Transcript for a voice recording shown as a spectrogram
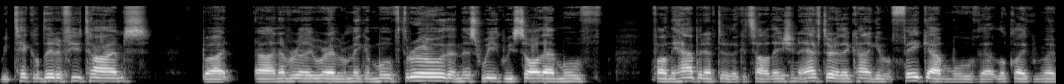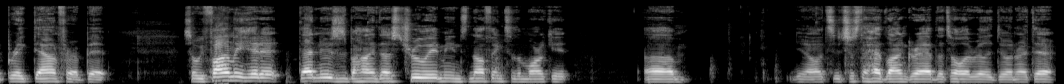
we tickled it a few times, but uh, never really were able to make a move through. Then this week we saw that move finally happen after the consolidation, after they kind of give a fake out move that looked like we might break down for a bit. So we finally hit it. That news is behind us. Truly, it means nothing to the market. Um, you know, it's it's just a headline grab. That's all they're really doing right there.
